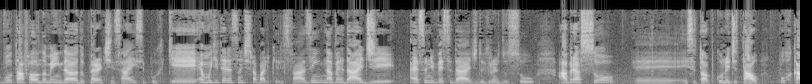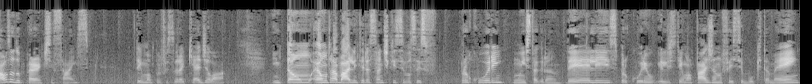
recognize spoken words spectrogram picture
Vou estar falando também da, do Parenting Science, porque é muito interessante o trabalho que eles fazem. Na verdade, essa universidade do Rio Grande do Sul abraçou é, esse tópico no edital por causa do Parenting Science. Tem uma professora que é de lá. Então, é um trabalho interessante que se vocês procurem o Instagram deles, procurem, eles têm uma página no Facebook também.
